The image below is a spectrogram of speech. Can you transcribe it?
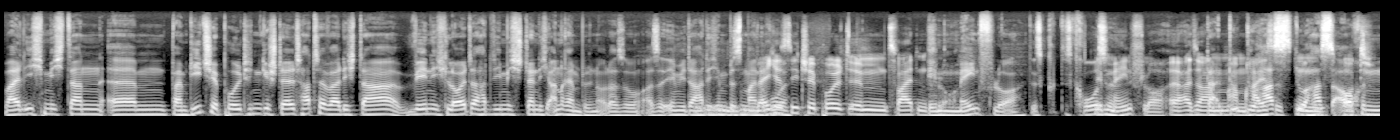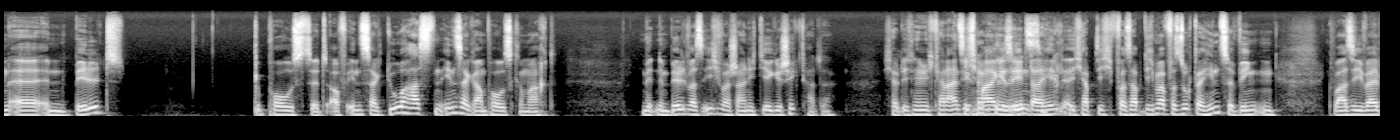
weil ich mich dann ähm, beim DJ-Pult hingestellt hatte, weil ich da wenig Leute hatte, die mich ständig anrempeln oder so. Also irgendwie da hatte ich ein bisschen meine welches. DJ-Pult im zweiten Floor? Im Main Floor, das, das große. Im Main Floor. Äh, Also Da, am, du, am du, hast, heißesten du hast Spot. auch ein, äh, ein Bild gepostet auf Instagram. Du hast einen Instagram-Post gemacht mit einem Bild, was ich wahrscheinlich dir geschickt hatte. Ich habe dich nämlich kein einziges Mal gesehen, dahin, ich habe dich, hab dich mal versucht, dahin zu winken. Quasi, weil.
